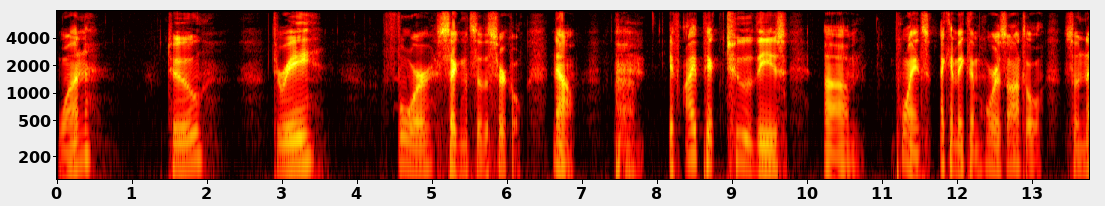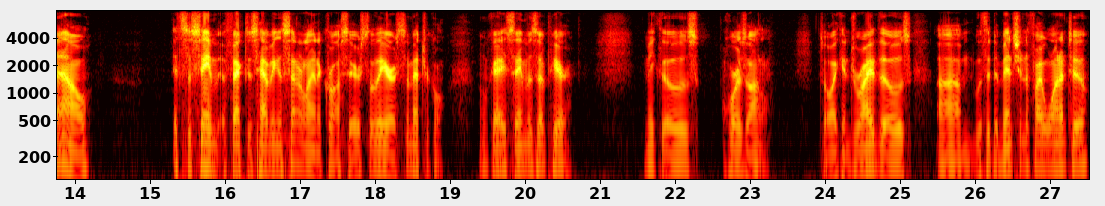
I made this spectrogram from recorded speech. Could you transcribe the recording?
One, two, three, four segments of the circle. Now, if I pick two of these um, points, I can make them horizontal. So now it's the same effect as having a center line across there, so they are symmetrical. Okay, same as up here. Make those horizontal. So I can drive those um, with a dimension if I wanted to.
